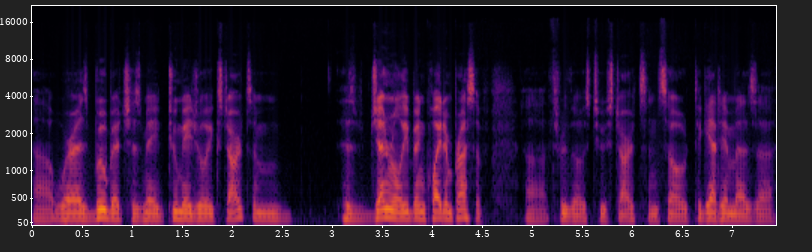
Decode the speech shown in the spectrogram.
Uh, whereas Bubic has made two major league starts and has generally been quite impressive uh, through those two starts. And so to get him as a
